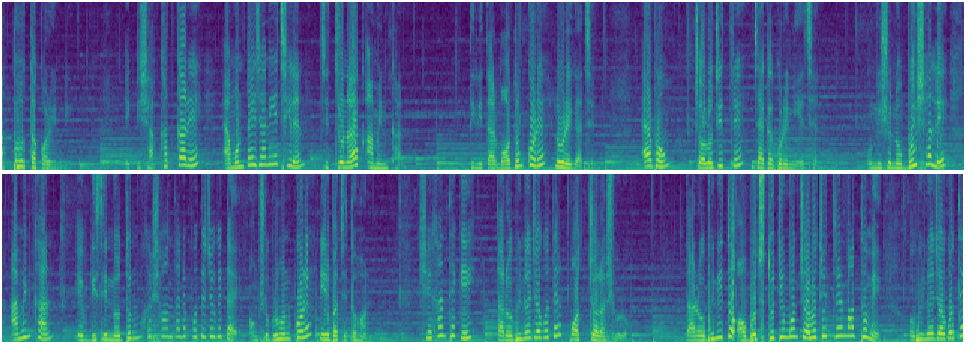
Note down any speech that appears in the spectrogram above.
আত্মহত্যা করেননি। একটি সাক্ষাৎকারে এমনটাই জানিয়েছিলেন চিত্রনায়ক আমিন খান। তিনি তার মতন করে লড়ে গেছেন এবং চলচ্চিত্রে জায়গা করে নিয়েছেন। উনিশশো নব্বই সালে আমিন খান এফডিসির নতুন মুখের সন্ধানে প্রতিযোগিতায় অংশগ্রহণ করে নির্বাচিত হন। সেখান থেকেই তার অভিনয় জগতের পথ চলা শুরু। তার অভিনীত অবজ দুটি মন চলচ্চিত্রের মাধ্যমে অভিনয় জগতে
